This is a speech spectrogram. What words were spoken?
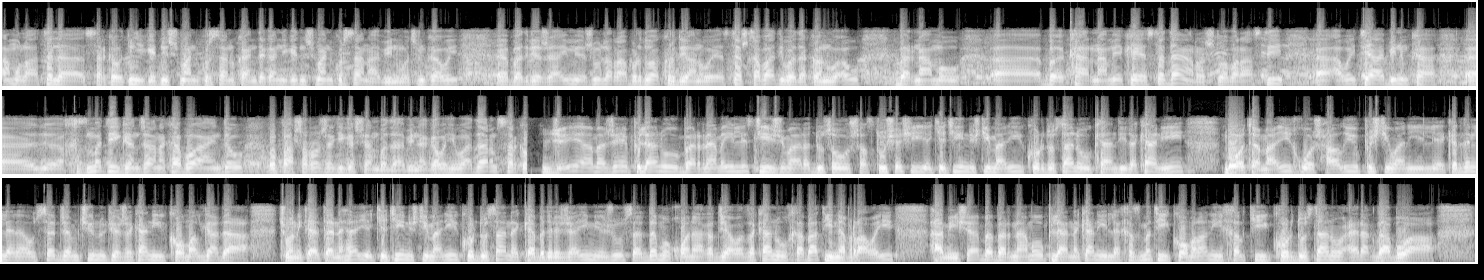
ئەم وڵاتە لە سەرکەوتنی گەت نیشمانی کورسان و کاندەکانی گەت نیشمانی کورسان هابینەوە چونکە ئەوەی بە درێژایی مێژوو لە ڕابردووە کردیان و ئێستش خەباتی بە دەکەن و ئەو بەرنامە و کارنامەیە کە ئێستا دایان ڕشتووە بەڕاستی ئەوەی تیا بینم کە خزمەتی گەنجانەکە بۆ ئایندە و و پاشە ڕۆژێکی گەشیان بەدابینەگەەوە هیوادارم سەرکە جێی ئاماژەی پلان و بەرنمەی لیستی ژمارە 266 یەکێتی نیشتیمانی کوردستان و کاندیدەکانی بۆ تەمای خۆشحاڵی و پشتیوانی لێکردن لەناو سەرجەم چین و توێژەکانی کۆمەڵگادا، چونکە تەنها یەکێتی نیشتیمانی کوردستانە کە بەدرێژایی مێژوو سەردەم و قۆناغە جیاوازەکان و خەباتی نەبڕاوەی هەمیشە بە بەرنامە و پلانەکانی لە خزمەتی کۆمەڵانی خەڵکی کوردستان و عێراقدا بووە.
